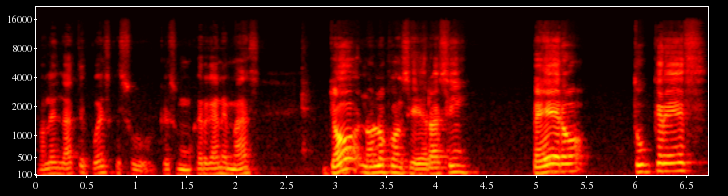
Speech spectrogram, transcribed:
no les late, pues, que su, que su mujer gane más. Yo no lo considero así, pero ¿tú crees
